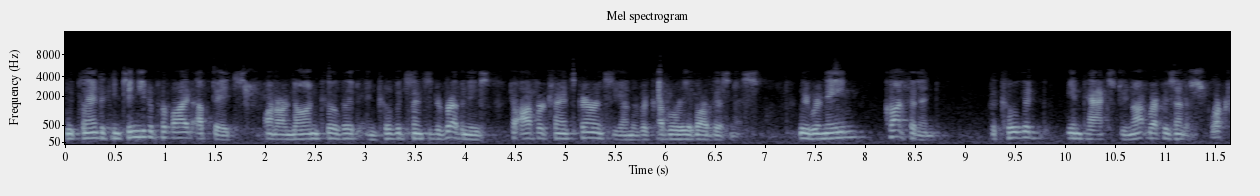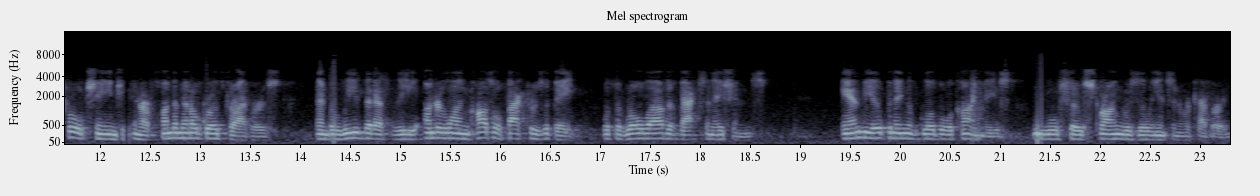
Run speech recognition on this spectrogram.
we plan to continue to provide updates on our non-COVID and COVID-sensitive revenues to offer transparency on the recovery of our business. We remain confident the COVID impacts do not represent a structural change in our fundamental growth drivers and believe that as the underlying causal factors abate with the rollout of vaccinations and the opening of global economies, we will show strong resilience and recovery.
